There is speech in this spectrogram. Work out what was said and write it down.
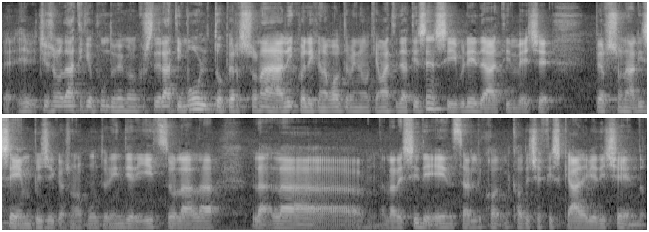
eh, ci sono dati che appunto vengono considerati molto personali, quelli che una volta venivano chiamati dati sensibili, e dati invece personali semplici che sono appunto l'indirizzo, la, la, la, la, residenza, il, codice fiscale e via dicendo.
